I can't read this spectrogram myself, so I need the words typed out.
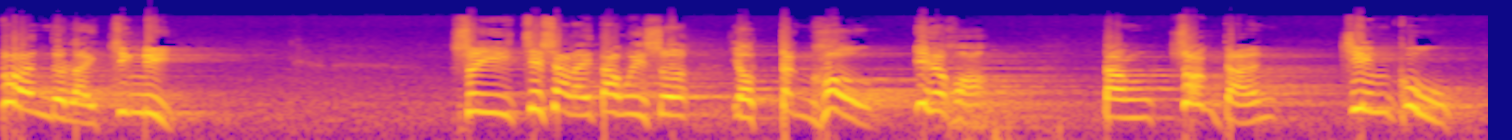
断的来经历。所以接下来大卫说：“要等候耶和华，当壮胆，坚固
